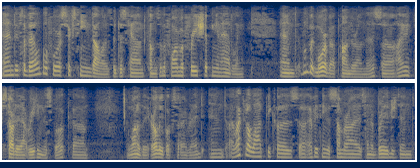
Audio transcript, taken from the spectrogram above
and it's available for $16. The discount comes in the form of free shipping and handling. And a little bit more about Ponder on This. Uh, I started out reading this book. Uh, one of the early books that I read, and I liked it a lot because uh, everything is summarized and abridged, and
